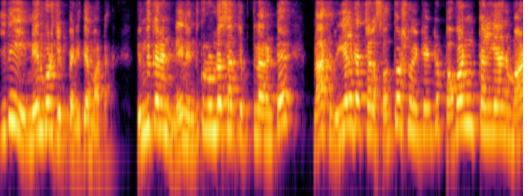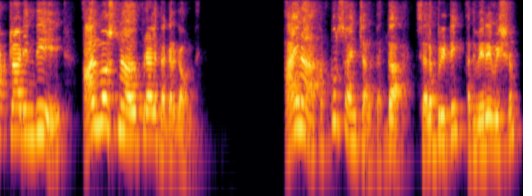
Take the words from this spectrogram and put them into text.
ఇది నేను కూడా చెప్పాను ఇదే మాట. ఎందుకనంటే నేను ఎందుకు రెండోసారి చెప్తున్నానంటే నాకు రియల్గా చాలా సంతోషం ఏంటంటే పవన్ కళ్యాణ్ మాట్లాడింది ఆల్మోస్ట్ నా అభిప్రాయాలు దగ్గరగా ఉన్నాయి. ఆయన అఫ్కోర్స్ ఆయన చాలా పెద్ద సెలబ్రిటీ అది వేరే విషయం.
